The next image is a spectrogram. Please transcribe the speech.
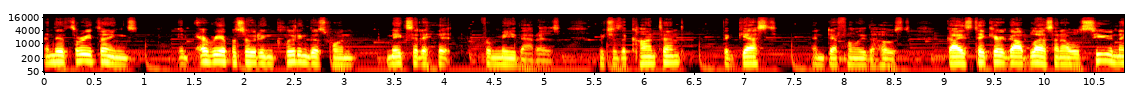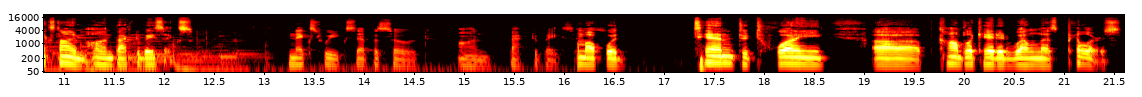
And there are three things in every episode, including this one, makes it a hit for me, that is, which is the content, the guest, and definitely the host. Guys, take care. God bless. And I will see you next time on Back to Basics. Next week's episode on Back to Basics. I'm up with 10 to 20 uh, complicated wellness pillars,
